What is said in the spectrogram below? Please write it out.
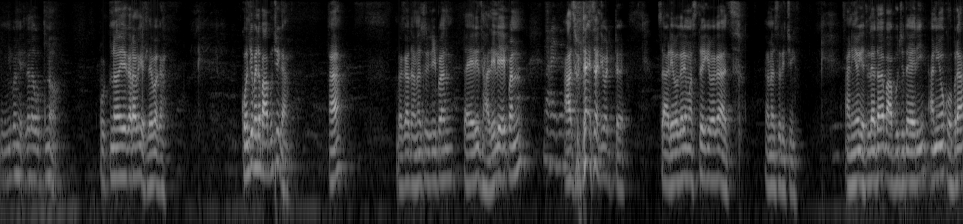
हिने पण घेतलं तर उठणं उठणं हे करायला घेतलंय बघा. कोणची पहिले? बाबूची का? हा? बघा धनश्रीची पण तयारी झालेली आहे पण अजून नाही झाली वाटतं. साडी वगैरे मस्त आहे की बघा आज धनश्रीची. आणि घेतलं आता बाबूची तयारी. आणि ह्यो खोबरा.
